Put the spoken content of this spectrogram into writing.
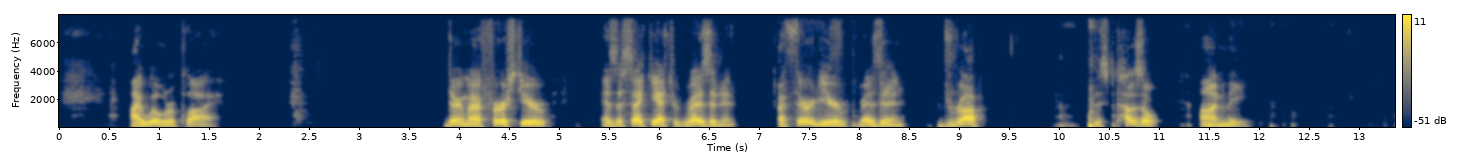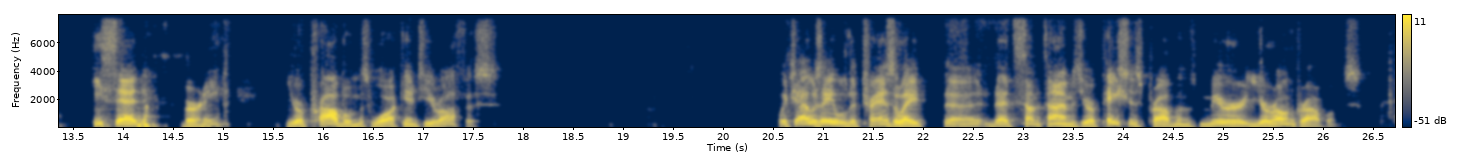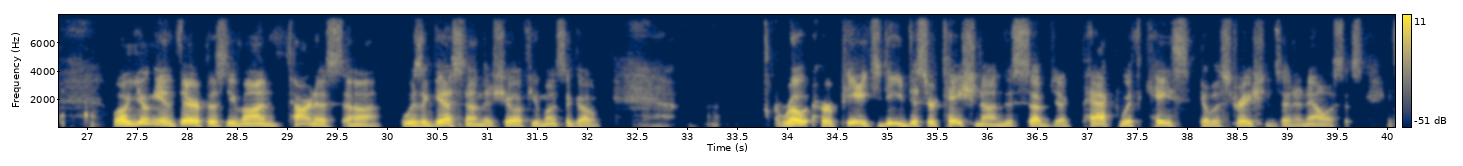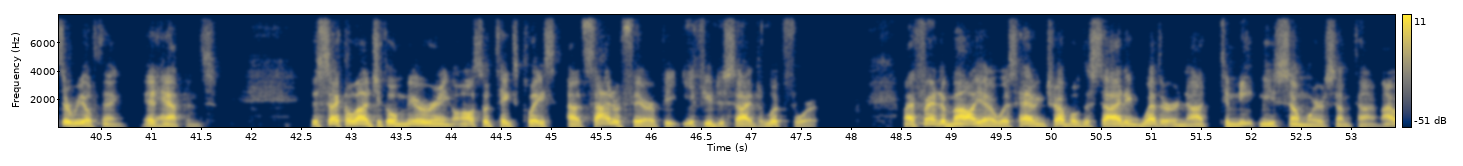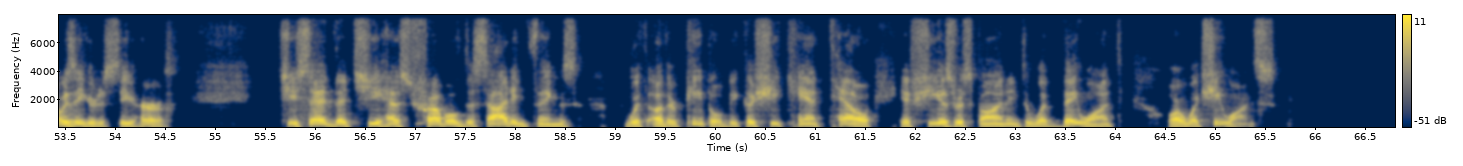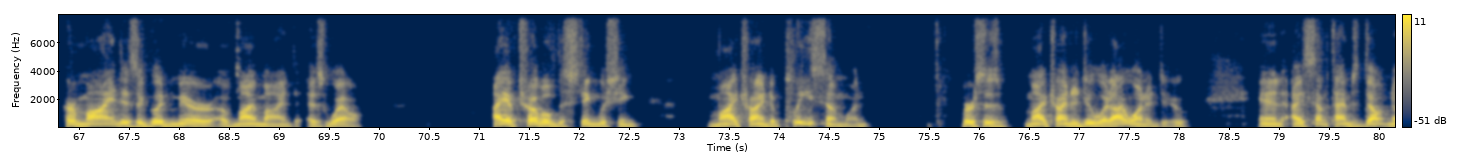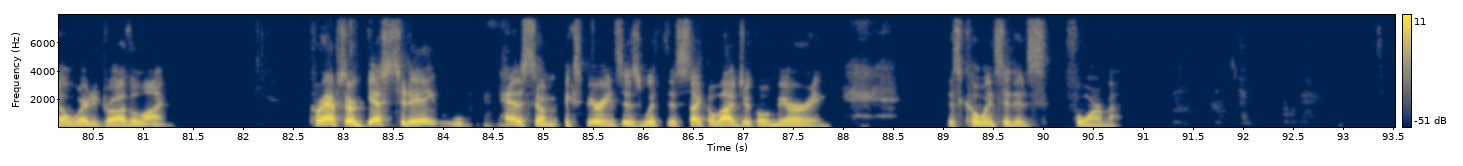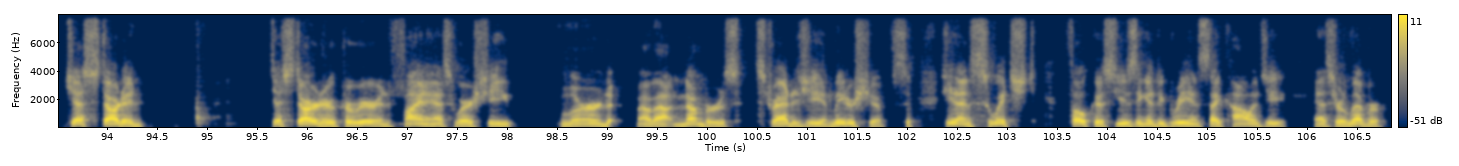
I will reply. During my first year as a psychiatric resident, a third year resident dropped this puzzle on me. He said, Bernie, your problems walk into your office. Which I was able to translate uh, that sometimes your patient's problems mirror your own problems. Well, Jungian therapist Yvonne Tarnas, uh, who was a guest on this show a few months ago, wrote her PhD dissertation on this subject, packed with case illustrations and analysis. It's a real thing, it happens. The psychological mirroring also takes place outside of therapy if you decide to look for it. My friend Amalia was having trouble deciding whether or not to meet me somewhere sometime. I was eager to see her. She said that she has trouble deciding things with other people because she can't tell if she is responding to what they want or what she wants. Her mind is a good mirror of my mind as well. I have trouble distinguishing my trying to please someone versus my trying to do what I want to do. And I sometimes don't know where to draw the line. Perhaps our guest today has some experiences with this psychological mirroring this coincidence form. Just started, just started her career in finance where she learned about numbers, strategy, and leadership. So she then switched focus using a degree in psychology as her lever.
